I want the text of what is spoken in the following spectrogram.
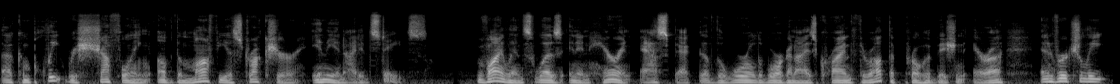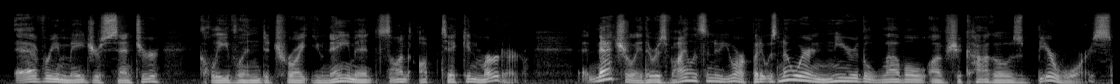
a complete reshuffling of the mafia structure in the United States. Violence was an inherent aspect of the world of organized crime throughout the Prohibition era, and virtually every major center, Cleveland, Detroit, you name it, saw an uptick in murder. Naturally, there was violence in New York, but it was nowhere near the level of Chicago's beer wars.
